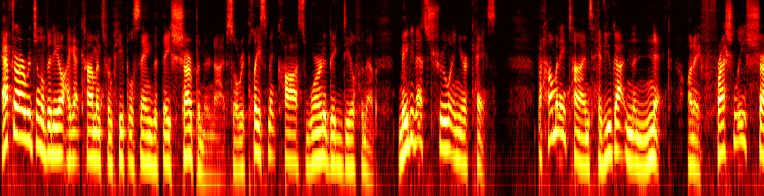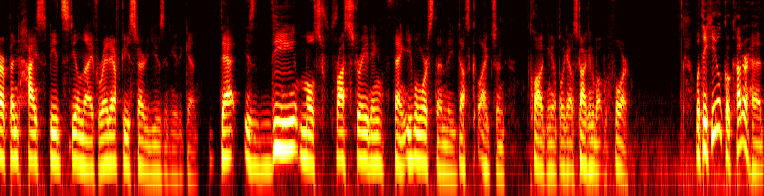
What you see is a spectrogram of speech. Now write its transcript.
After our original video, I got comments from people saying that they sharpen their knives, so replacement costs weren't a big deal for them. Maybe that's true in your case. But how many times have you gotten a nick on a freshly sharpened high-speed steel knife right after you started using it again? That is the most frustrating thing, even worse than the dust collection clogging up like I was talking about before. With the helical cutter head,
